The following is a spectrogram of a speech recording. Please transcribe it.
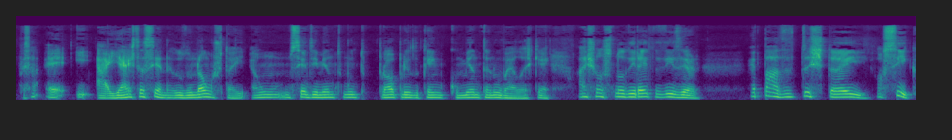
Pois há- É, e, ah, e há esta cena, do não gostei, é um sentimento muito próprio de quem comenta novelas, que é, acham-se no direito de dizer, epá, detestei, ó SIC,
